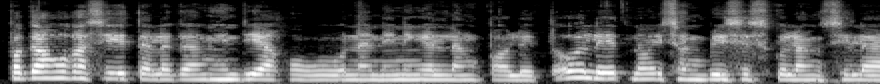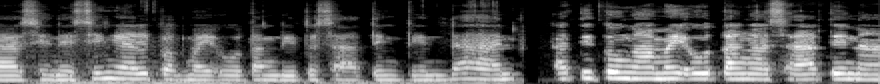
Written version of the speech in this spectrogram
Pag ako kasi talagang hindi ako naniningil ng paulit-ulit, no. Isang beses ko lang sila sinisingil pag may utang dito sa ating tindahan. At ito nga may utang nga sa atin na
